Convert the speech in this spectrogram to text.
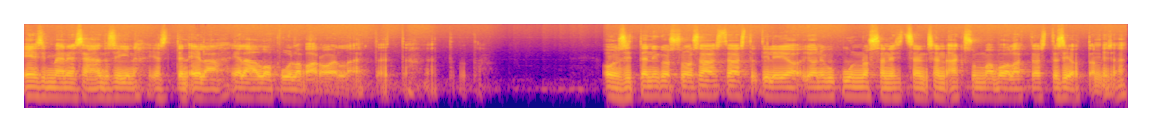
ensimmäinen sääntö siinä ja sitten elää, elää lopuilla varoilla. Että, että, että. On sitten, niin jos sulla on säästö- säästötili jo, jo niin kunnossa, niin sitten sen, sen X-summaa voi laittaa sitten sijoittamiseen.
